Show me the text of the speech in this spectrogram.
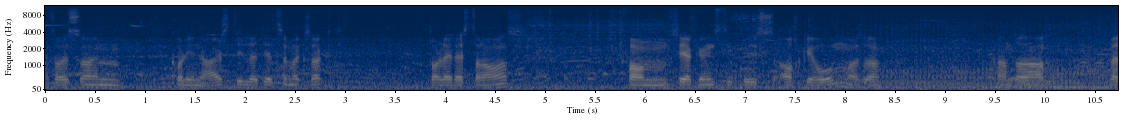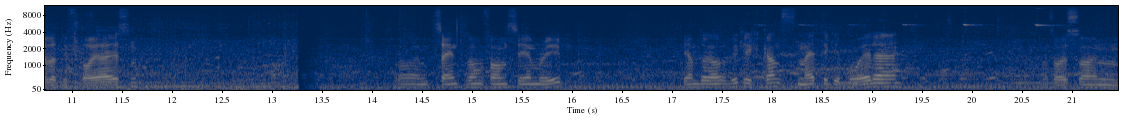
Also alles so im Kolonialstil, hätte ich jetzt einmal gesagt. Tolle Restaurants. Von sehr günstig bis auch gehoben. Also kann da auch relativ teuer essen. So, Im Zentrum von Siem Reap. Die haben da wirklich ganz nette Gebäude. Also alles so im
